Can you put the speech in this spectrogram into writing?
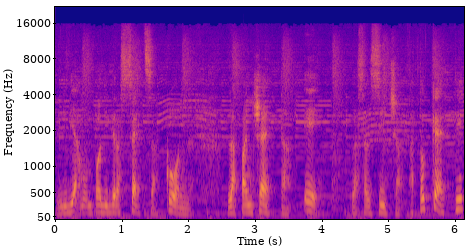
gli diamo un po' di grassezza con la pancetta e la salsiccia a tocchetti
